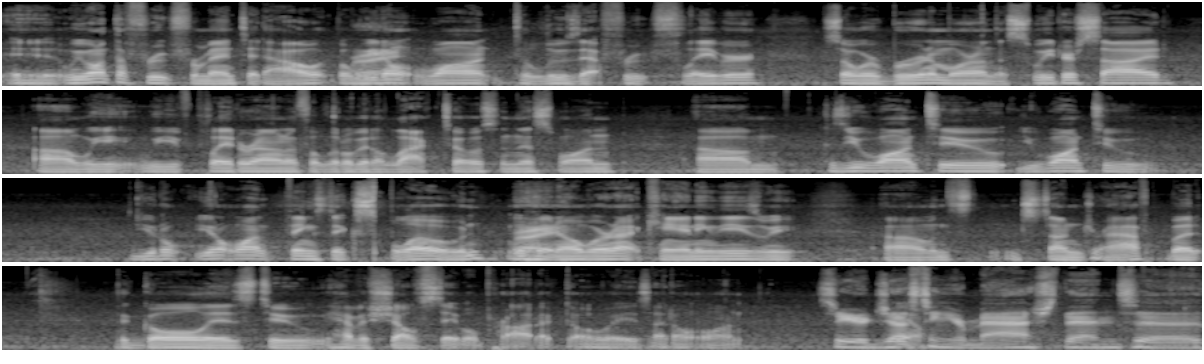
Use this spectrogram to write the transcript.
Is, we want the fruit fermented out, but we don't want to lose that fruit flavor. So we're brewing them more on the sweeter side. Uh, we we've played around with a little bit of lactose in this one because you want to you want to you don't you don't want things to explode. Right. You know, we're not canning these. We um, it's, it's on draft, but the goal is to have a shelf stable product always. I don't want So you're adjusting your mash then to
